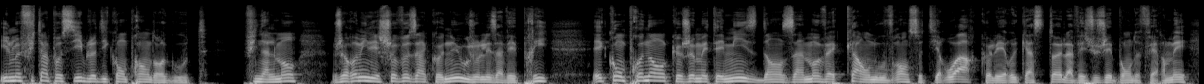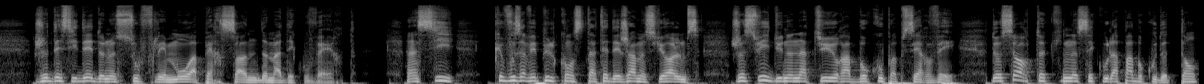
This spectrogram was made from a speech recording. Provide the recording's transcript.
il me fut impossible d'y comprendre goutte. Finalement, je remis les cheveux inconnus où je les avais pris, et comprenant que je m'étais mise dans un mauvais cas en ouvrant ce tiroir que les rues Castel avaient jugé bon de fermer, je décidai de ne souffler mot à personne de ma découverte. Ainsi, que vous avez pu le constater déjà, monsieur Holmes, je suis d'une nature à beaucoup observer, de sorte qu'il ne s'écoula pas beaucoup de temps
